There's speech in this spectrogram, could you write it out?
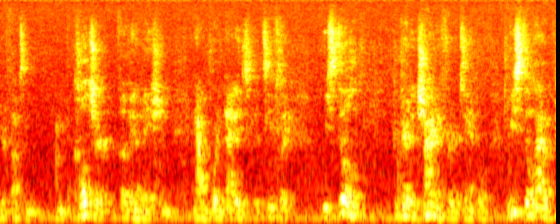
your thoughts on, on the culture of innovation and how important that is, because it seems like we still, compared to China, for example, we still have,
